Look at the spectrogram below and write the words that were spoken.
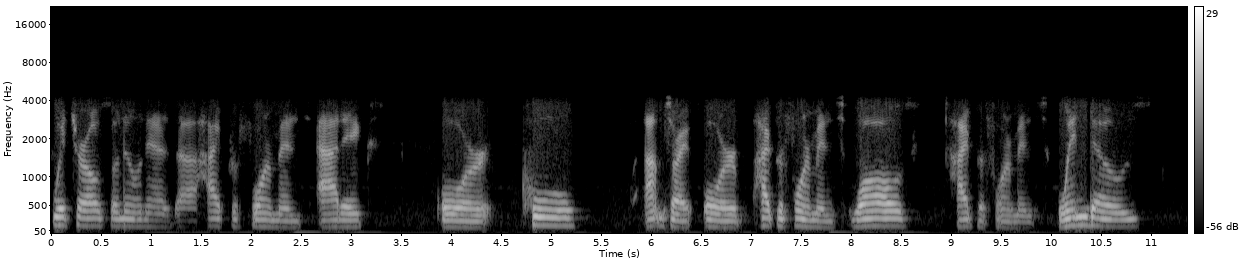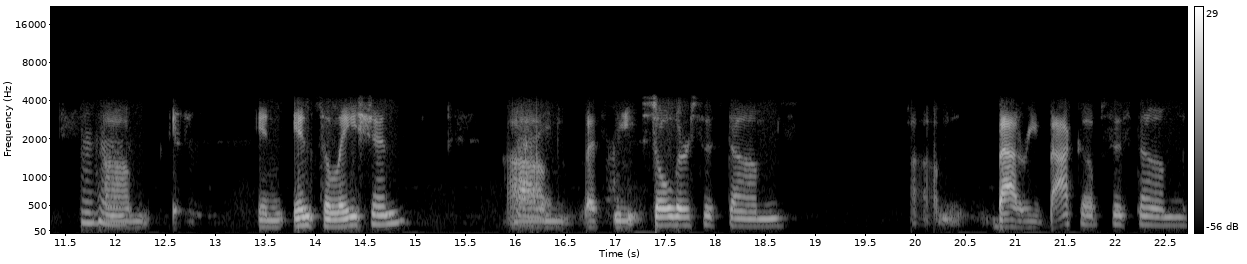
which are also known as uh, high performance attics or cool I'm sorry or high performance walls, high performance windows, mm-hmm. um, in insulation. Right. Um, let's see, solar systems, um, battery backup systems,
